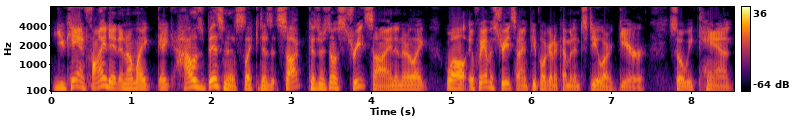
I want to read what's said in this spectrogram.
you can't find it. And I'm like, like, how's business? Like, does it suck? Cause there's no street sign. And they're like, well, if we have a street sign, people are going to come in and steal our gear. So we can't.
